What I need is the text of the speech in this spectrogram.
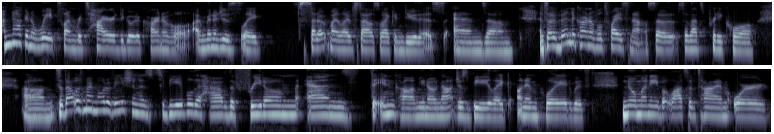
I'm not going to wait till I'm retired to go to carnival. I'm going to just like set up my lifestyle so I can do this. And um, and so I've been to Carnival twice now, so so that's pretty cool. Um, so that was my motivation is to be able to have the freedom and the income, you know, not just be like unemployed with no money but lots of time, or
